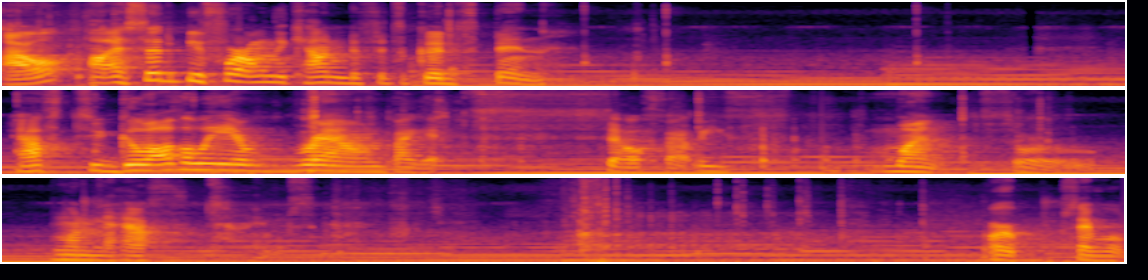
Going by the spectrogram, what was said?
Ow. I said before, I only counted if it's a good spin. I have to go all the way around by itself at least once or one and a half times. Or several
